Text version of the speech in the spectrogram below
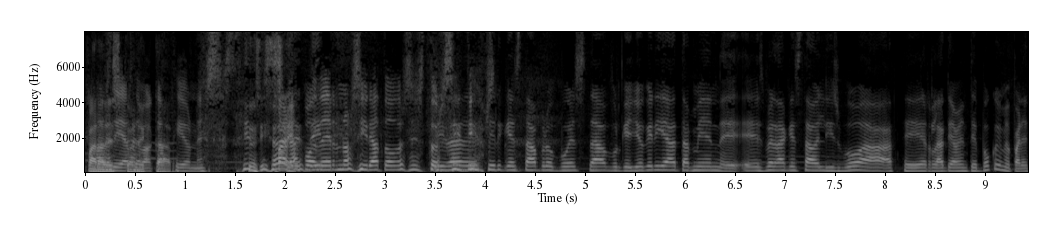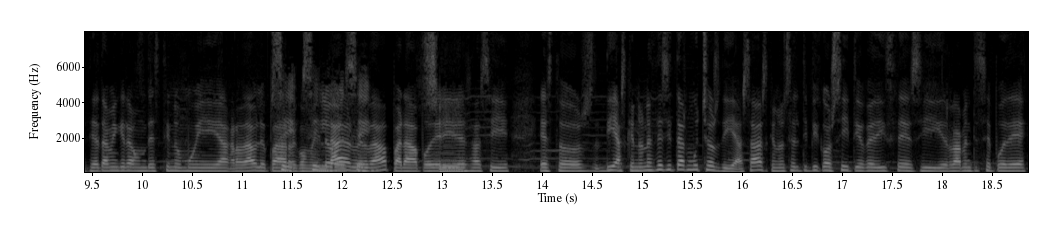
para días de vacaciones para podernos ir a todos estos iba sitios. A decir que esta propuesta, porque yo quería también, eh, es verdad que he estado en Lisboa hace relativamente poco y me parecía también que era un destino muy agradable para recomendar, ¿verdad? Para poder ir así estos días, que no necesitas muchos días, ¿sabes? Que no es el típico sitio que dices y realmente se puede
